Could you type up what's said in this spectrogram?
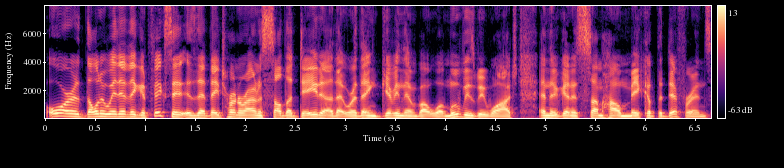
or the only way that they can fix it is that they turn around and sell the data that we're then giving them about what movies we watch and they're going to somehow make up the difference.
